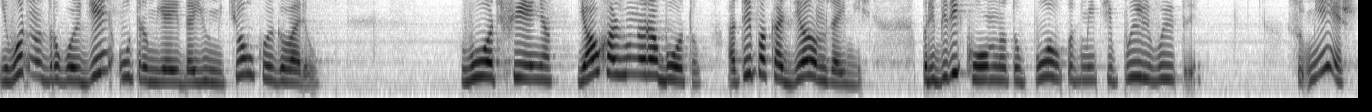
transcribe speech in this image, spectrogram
И вот на другой день утром я ей даю метелку и говорю, вот, Феня, я ухожу на работу, а ты пока делом займись. Прибери комнату, пол подмети, пыль вытри. Сумеешь?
